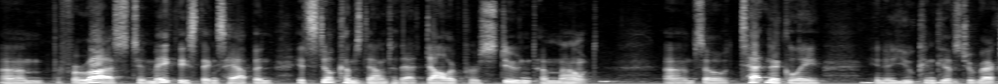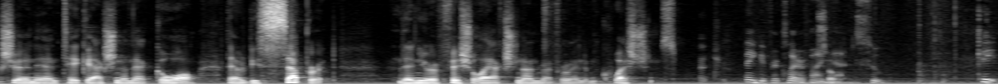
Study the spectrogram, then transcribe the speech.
um, for us to make these things happen, it still comes down to that dollar per student amount. Um, So technically, you know, you can give direction and take action on that goal. That would be separate than your official action on referendum questions. Thank you for clarifying So- that, Sue. Kate?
